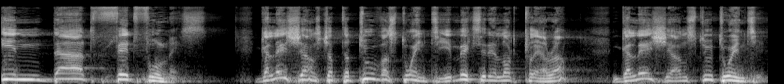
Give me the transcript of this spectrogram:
in that faithfulness. Galatians chapter 2 verse 20 makes it a lot clearer. Galatians 2.20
